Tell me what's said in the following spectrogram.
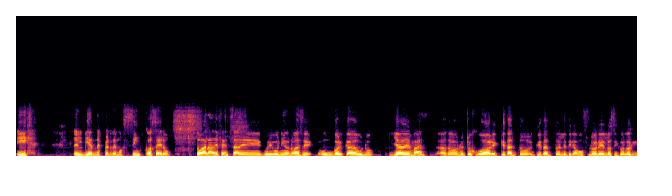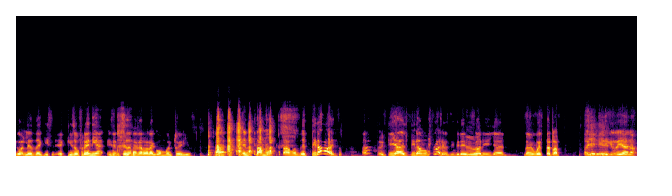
Y el viernes perdemos 5-0. Toda la defensa de Curicó Unido nos hace un gol cada uno. Y además, a todos nuestros jugadores que tanto, que tanto le tiramos flores en lo psicológico, les da esquizofrenia y se empiezan a agarrar a combo entre ellos. ¿Ah? Estamos, estamos destinados a eso. ¿Ah? Porque ya tiramos flores, si tiráis flores ya no hay vuelta atrás. Oye. Eric Ría nos,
